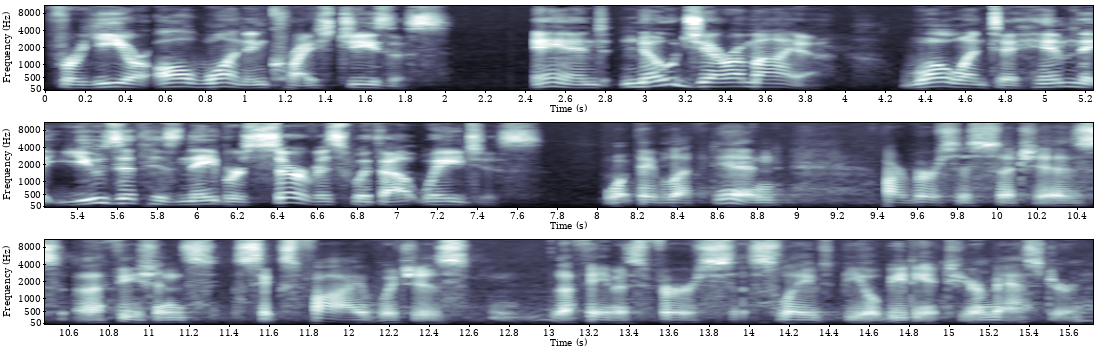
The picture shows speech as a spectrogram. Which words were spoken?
for ye are all one in Christ Jesus. And no Jeremiah, Woe unto him that useth his neighbor's service without wages. What they've left in are verses such as Ephesians 6 5, which is the famous verse, Slaves, be obedient to your master.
